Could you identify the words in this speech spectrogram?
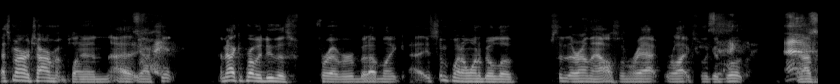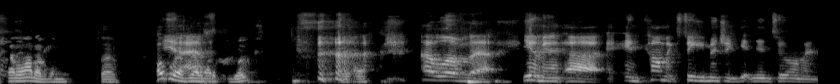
that's my retirement plan. I, That's I can't. I mean, I could probably do this forever, but I'm like, at some point, I want to be able to sit around the house and react, relax with a good book. And I've got a lot of them. So hopefully, Yeah, I've got a lot of good books. I love that. Yeah, man. Uh, in comics too, you mentioned getting into them and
